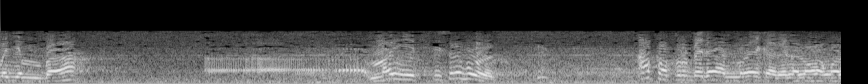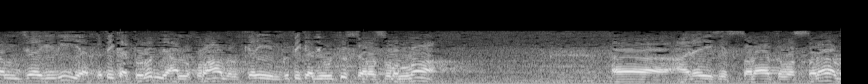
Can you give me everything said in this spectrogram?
menyembah uh, mayit tersebut. Apa perbedaan mereka dengan orang-orang jahiliyah ketika turunnya Al-Quran Al-Karim ketika diutus Rasulullah? Uh, alaihi salatu wassalam.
